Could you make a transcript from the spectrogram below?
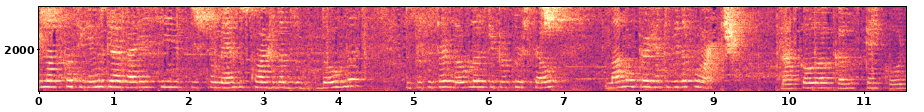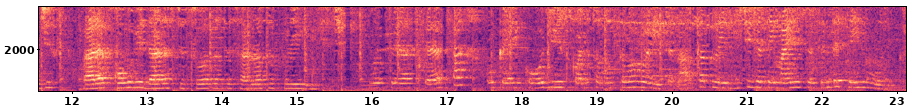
E nós conseguimos gravar esses instrumentos com a ajuda do Douglas do professor Douglas de percussão lá no projeto Vida com Arte. Nós colocamos QR Codes para convidar as pessoas a acessar nossa playlist. Você acessa o QR Code e escolhe sua música favorita. Nossa playlist já tem mais de 66 músicas.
